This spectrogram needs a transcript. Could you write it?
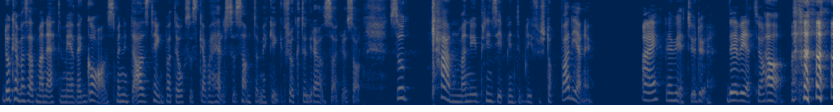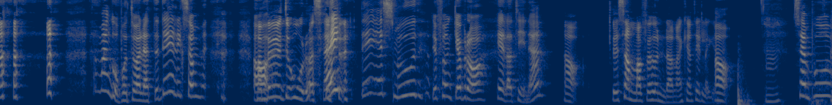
då kan man säga att man äter mer veganskt men inte alls tänk på att det också ska vara hälsosamt och mycket frukt och grönsaker och sånt. Så kan man ju i princip inte bli förstoppad Jenny. Nej, Det vet ju du. det vet jag. Ja. man går på toaletten, det är liksom... Man Ja, behöver inte oroa sig. nej, det är smooth, det funkar bra hela tiden. Ja. Det är samma för hundarna kan jag tillägga. Ja. Mm. Sen på...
